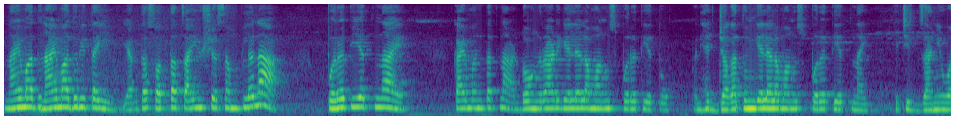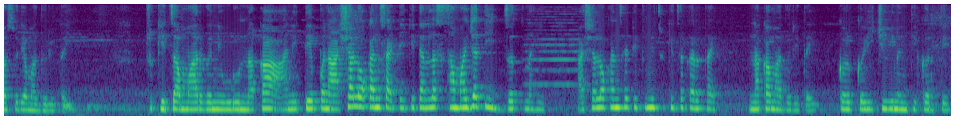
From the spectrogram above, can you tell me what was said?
नाही माधु नाही माधुरीताई एकदा स्वतःचं आयुष्य संपलं ना परत येत नाही. काय म्हणतात ना डोंगराड गेलेला माणूस परत येतो. पण ह्या जगातून गेलेला माणूस परत येत नाही ह्याची जाणीव असू द्या माधुरीताई. चुकीचा मार्ग निवडू नका आणि ते पण अशा लोकांसाठी की त्यांना समाजात इज्जत नाही. अशा लोकांसाठी तुम्ही चुकीचं करताय. नका माधुरीताई. कळकळीची विनंती करते.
